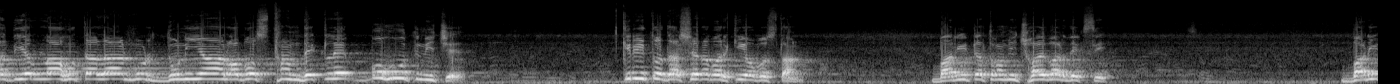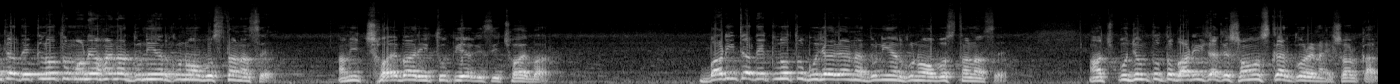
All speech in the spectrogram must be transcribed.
রদি আল্লাহ আনহুর দুনিয়ার অবস্থান দেখলে বহুত নিচে। কৃত দাসের আবার কি অবস্থান? বাড়িটা তো আমি ছয়বার দেখছি। বাড়িটা দেখলেও তো মনে হয় না দুনিয়ার কোনো অবস্থান আছে। আমি ছয়বার ইথুপিয়া গেছি, ছয়বার। বাড়িটা দেখলেও তো বোঝা যায় না দুনিয়ার কোনো অবস্থান আছে। আজ পর্যন্ত তো বাড়িটাকে সংস্কার করে নাই সরকার।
